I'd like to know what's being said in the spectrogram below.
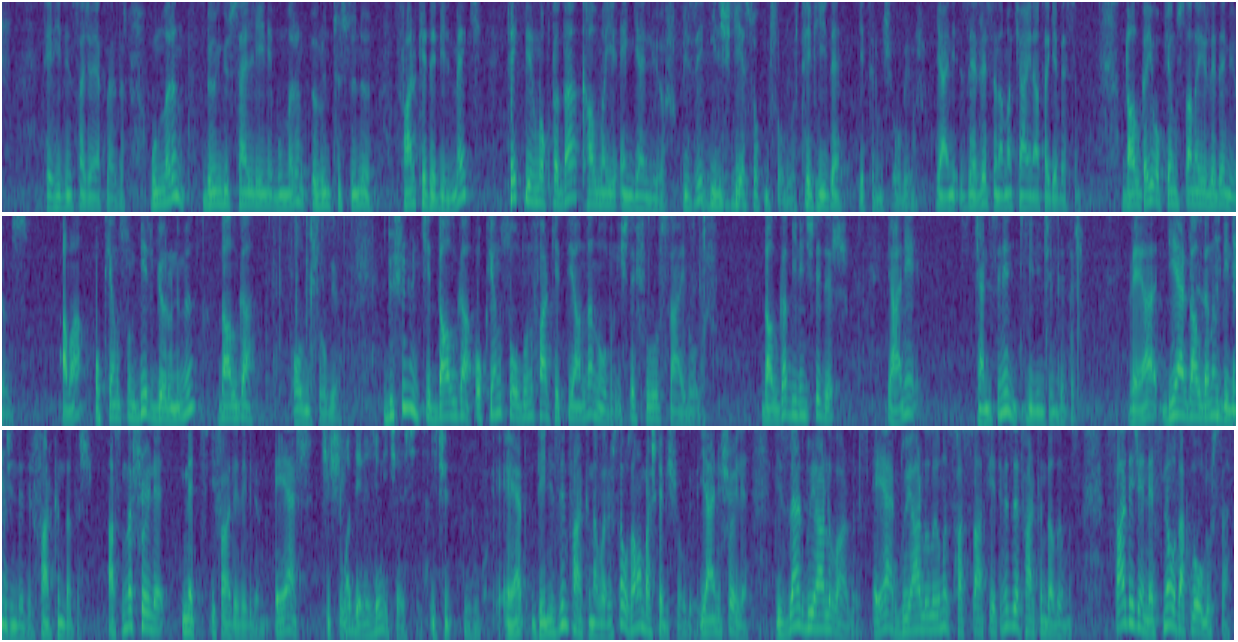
Tevhidin sac ayaklarıdır. Bunların döngüselliğini, bunların örüntüsünü fark edebilmek tek bir noktada kalmayı engelliyor. Bizi ilişkiye sokmuş oluyor, tevhide getirmiş oluyor. Yani zerresin ama kainata gebesin. Dalgayı okyanustan ayırt edemiyoruz. Ama okyanusun bir görünümü dalga olmuş oluyor. Düşünün ki dalga okyanus olduğunu fark ettiği anda ne olur? İşte şuur sahibi olur. Dalga bilinçlidir. Yani kendisinin bilincindedir. Veya diğer dalganın bilincindedir, farkındadır. Aslında şöyle net ifade edebilirim. Eğer kişi Ama denizin içerisinde. için eğer denizin farkına varırsa o zaman başka bir şey oluyor. Yani şöyle bizler duyarlı varlığız. Eğer duyarlılığımız, hassasiyetimiz ve farkındalığımız sadece nesne odaklı olursa,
